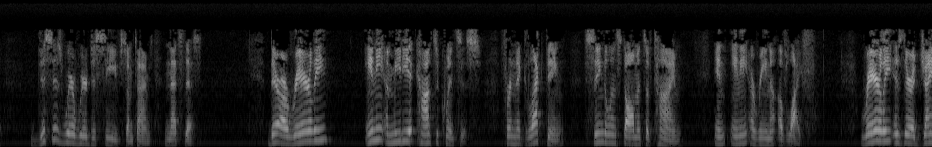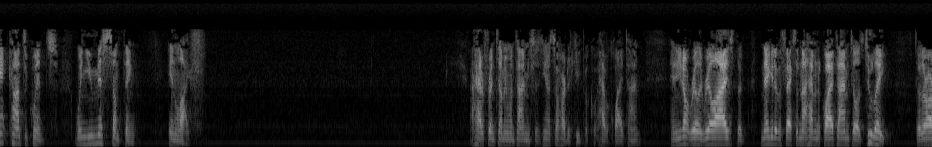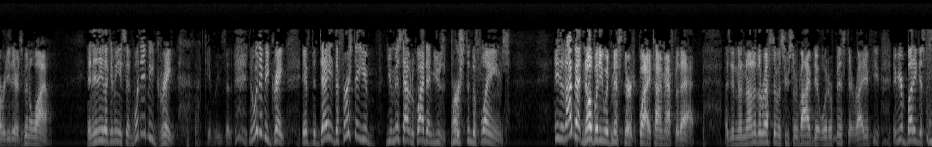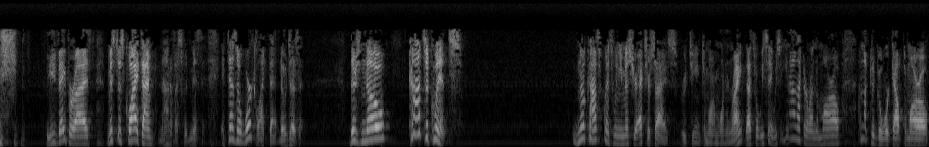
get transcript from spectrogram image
This is where we're deceived sometimes, and that's this. There are rarely any immediate consequences for neglecting single installments of time in any arena of life. Rarely is there a giant consequence when you miss something in life. I had a friend tell me one time, he says, You know, it's so hard to keep a, have a quiet time. And you don't really realize the negative effects of not having a quiet time until it's too late. So they're already there. It's been a while. And then he looked at me and he said, Wouldn't it be great? I can't believe he said it. Wouldn't it be great if the day, the first day you, you missed having a quiet time, you just burst into flames? He says, I bet nobody would miss their quiet time after that. I said, no, none of the rest of us who survived it would have missed it, right? If you, if your buddy just, he vaporized, missed his quiet time, none of us would miss it. It doesn't work like that, though, does it? There's no consequence no consequence when you miss your exercise routine tomorrow morning, right? That's what we say. We say, you know, I'm not going to run tomorrow. I'm not going to go work out tomorrow.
